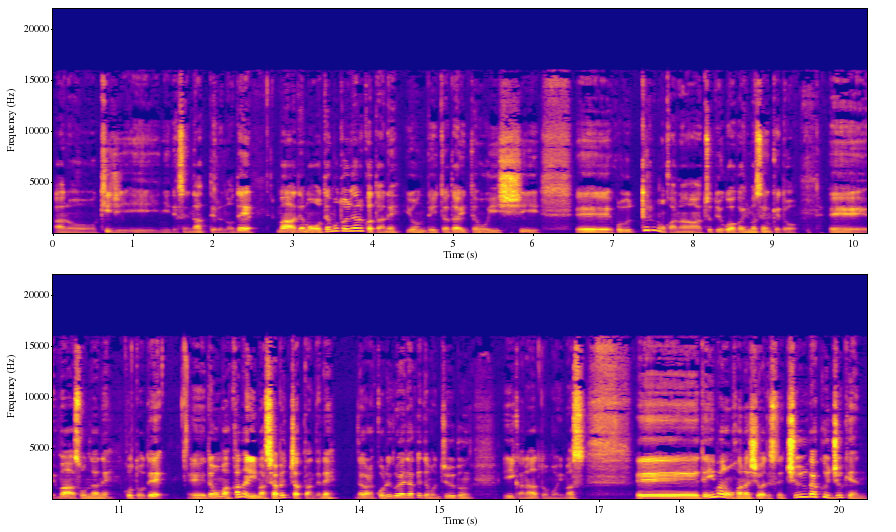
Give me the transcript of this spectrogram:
あの記事にですねなってるのでまあでもお手元にある方はね読んでいただいてもいいし、えー、これ売ってるのかな？ちょっとよく分かりませんけど、えー、まあそんなねことで、えー、でもまあかなり今喋っちゃったんでねだからこれぐらいだけでも十分いいかなと思います。えー、で今のお話はですね中学受験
